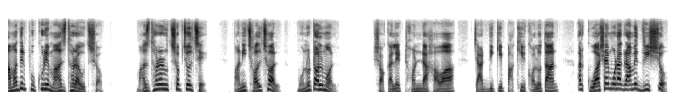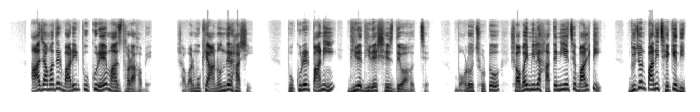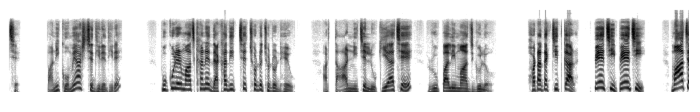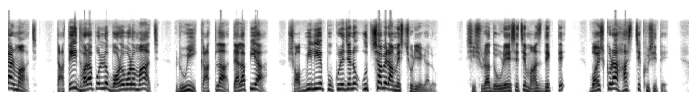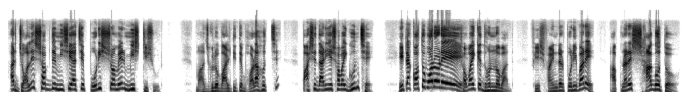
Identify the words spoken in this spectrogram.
আমাদের পুকুরে মাছ ধরা উৎসব। মাছ ধরার উৎসব চলছে। পানি ছলছল মনোটলমল সকালে ঠান্ডা হাওয়া, চারদিকে পাখির কলতান আর কুয়াশায় মোড়া গ্রামের দৃশ্য। আজ আমাদের বাড়ির পুকুরে মাছ ধরা হবে। সবার মুখে আনন্দের হাসি। পুকুরের পানি ধীরে ধীরে শেষ দেওয়া হচ্ছে। বড়, ছোট, সবাই মিলে হাতে নিয়েছে বালতি। দুজন পানি ছেঁকে দিচ্ছে। পানি কমে আসছে ধীরে ধীরে। পুকুরের মাঝখানে দেখা দিচ্ছে ছোট ছোট ঢেউ। আর তার নিচে লুকিয়ে আছে রূপালি মাছগুলো। হঠাৎ এক চিৎকার, পেয়েছি পেয়েছি! মাছ আর মাছ! তাতেই ধরা পড়ল বড় বড় মাছ, রুই, কাতলা, তেলাপিয়া, সব মিলিয়ে পুকুরে যেন উৎসবের আমেজ ছড়িয়ে গেল। শিশুরা দৌড়ে এসেছে মাছ দেখতে, বয়স্করা হাসছে খুশিতে, আর জলের শব্দে মিশে আছে পরিশ্রমের মিষ্টি সুর। মাছগুলো বালতিতে ভরা হচ্ছে পাশে দাঁড়িয়ে সবাই গুনছে। এটা কত বড় রে! সবাইকে ধন্যবাদ। ফিশ ফাইন্ডার পরিবারে আপনারে স্বাগত।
